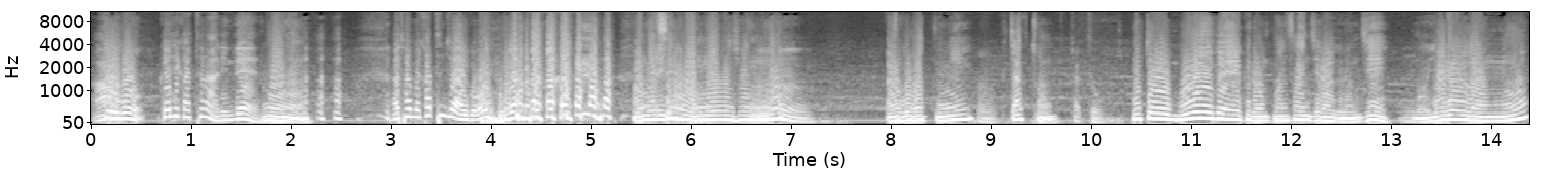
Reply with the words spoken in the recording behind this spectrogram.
아, 그리고 크레이지 카트는 아닌데, 네네 아, 처음에 카트인 줄 알고, 어, 뭐야? 안엑스님 안내하셨는데 응. 알고 봤더니 응. 짝퉁 짝퉁. 또 무협의 그런 본산지라 그런지 음. 뭐 열혈 강호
